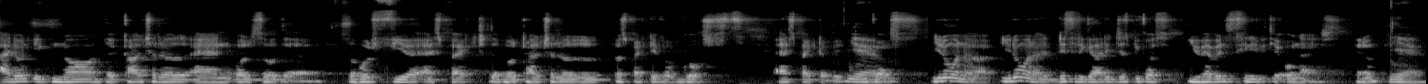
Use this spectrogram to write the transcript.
I don't ignore the cultural and also the the whole fear aspect, the whole cultural perspective of ghosts aspect of it Yeah. because you don't want to you don't want to disregard it just because you haven't seen it with your own eyes you know Yeah.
